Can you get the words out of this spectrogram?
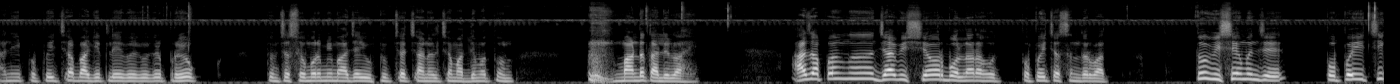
आणि पपईच्या बागेतले वेगवेगळे प्रयोग तुमच्यासमोर मी माझ्या यूट्यूबच्या चॅनलच्या माध्यमातून मांडत आलेलो आहे. आज आपण ज्या विषयावर बोलणार आहोत पपईच्या संदर्भात तो विषय म्हणजे पपईची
